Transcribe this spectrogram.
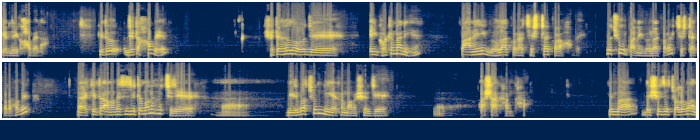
কেন্দ্রিক হবে না। কিন্তু যেটা হবে, সেটা হলো যে এই ঘটনা নিয়ে পানি ঘোলা করার চেষ্টা করা হবে। প্রচুর পানি ঘোলা করার চেষ্টা করা হবে। কিন্তু আমার কাছে যেটা মনে হচ্ছে যে নির্বাচন নিয়ে এখন মানুষের যে আশা আকাঙ্ক্ষা কিংবা দেশের যে চলমান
